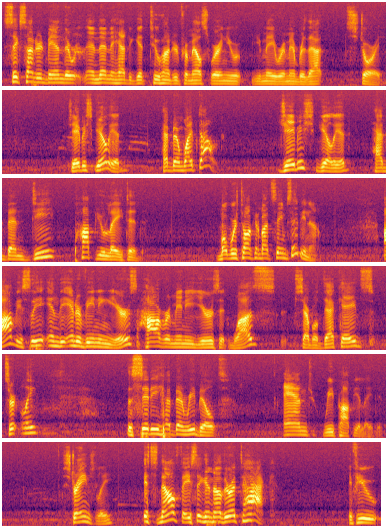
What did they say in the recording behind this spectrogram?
600 men, were, and then they had to get 200 from elsewhere, and you, you may remember that story. Jabesh Gilead had been wiped out. Jabesh Gilead had been depopulated. But we're talking about the same city now. Obviously, in the intervening years, however many years it was, several decades certainly, the city had been rebuilt and repopulated. Strangely, it's now facing another attack. If you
